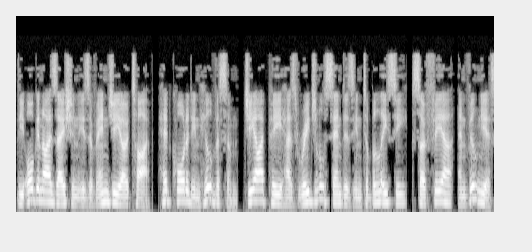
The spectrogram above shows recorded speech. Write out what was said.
The organization is of NGO type, headquartered in Hilversum. GIP has regional centers in Tbilisi, Sofia, and Vilnius,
